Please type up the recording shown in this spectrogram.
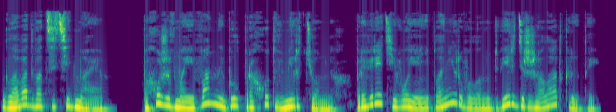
Глава 27. Похоже, в моей ванной был проход в мир темных. Проверять его я не планировала, но дверь держала открытой.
